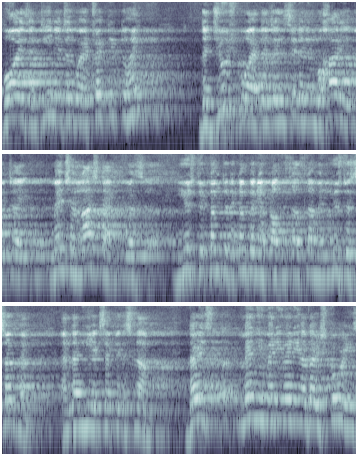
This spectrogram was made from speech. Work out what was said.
boys and teenagers were attracted to him. The Jewish boy, there's an incident in Bukhari which I mentioned last time, was uh, used to come to the company of Prophet ﷺ and used to serve him. And then he accepted Islam. There is uh, many, many, many other stories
